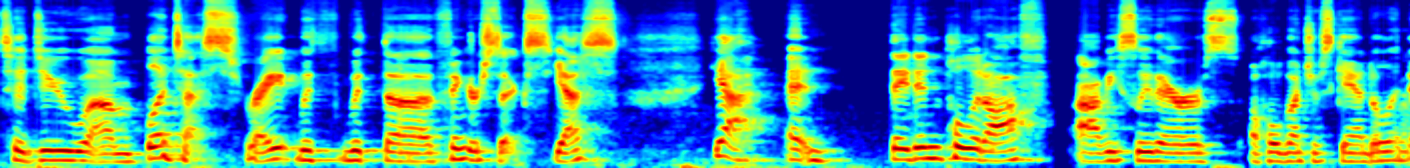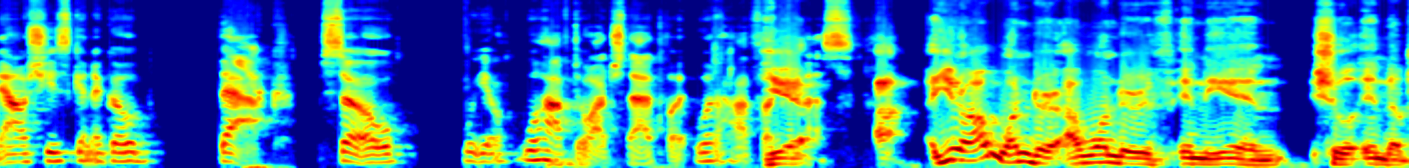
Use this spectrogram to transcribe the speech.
to do um, blood tests, right? With with the finger sticks. Yes, yeah, and they didn't pull it off. Obviously, there's a whole bunch of scandal, and now she's going to go back. So you know, we'll have to watch that. But what a hot fucking yeah. mess. I, you know, I wonder. I wonder if in the end she'll end up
